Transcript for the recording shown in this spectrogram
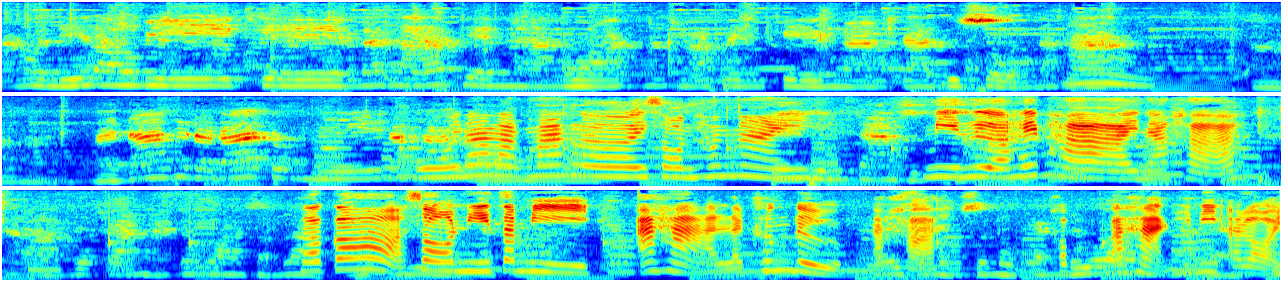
นะวันนี้เรามีเกมนะคะเกมงานวัดนะคะ เป็นเกมงานการกุศลนะคะอ่าในหน้าที่เราได้ตรงนี้นะคะโอ้ยน่ารักมากเลยโซนข้างในเป็นทุนการศึกษามีเรือให้พายนะคะอ่าเป็นการหากลางวันสำหรับแล้วก็โซนนี้จะมีอาหารและเครื่องดื่มนะคะไปสนุกๆกันเขาด้วยอาหารที่นี่อร่อย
